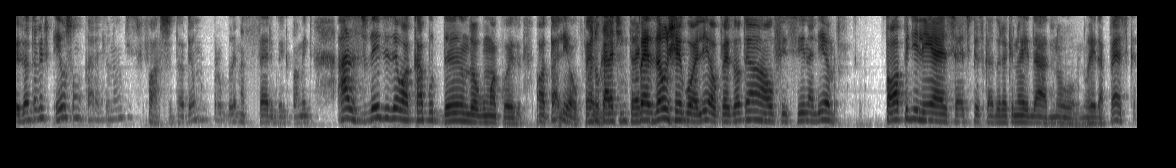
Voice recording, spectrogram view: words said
Exatamente. Eu sou um cara que eu não desfaço, tá? Eu tenho um problema sério com o equipamento. Às vezes eu acabo dando alguma coisa. Ó, tá ali, ó. O Quando pezão, o cara te o entrega. pezão chegou ali, ó. O Pezão tem uma oficina ali, ó. Top de linha SOS Pescador aqui no Rei da, no, no Rei da Pesca.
